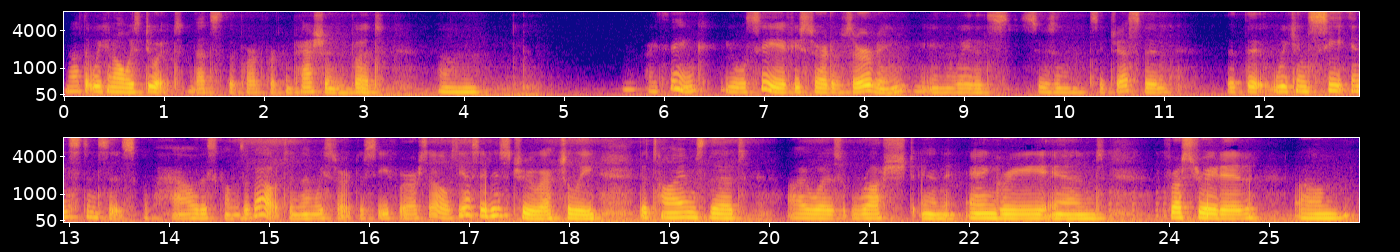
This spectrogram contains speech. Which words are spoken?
Not that we can always do it, that's the part for compassion, but um, I think you will see if you start observing in the way that Susan suggested that the, we can see instances of how this comes about, and then we start to see for ourselves. Yes, it is true, actually. The times that I was rushed and angry and frustrated, um,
